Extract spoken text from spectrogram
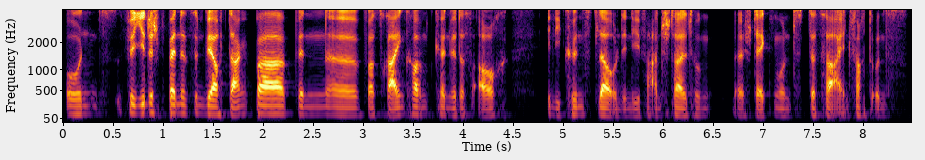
und für jede Spende sind wir auch dankbar. Wenn äh, was reinkommt, können wir das auch in die Künstler und in die Veranstaltung äh, stecken. Und das vereinfacht uns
